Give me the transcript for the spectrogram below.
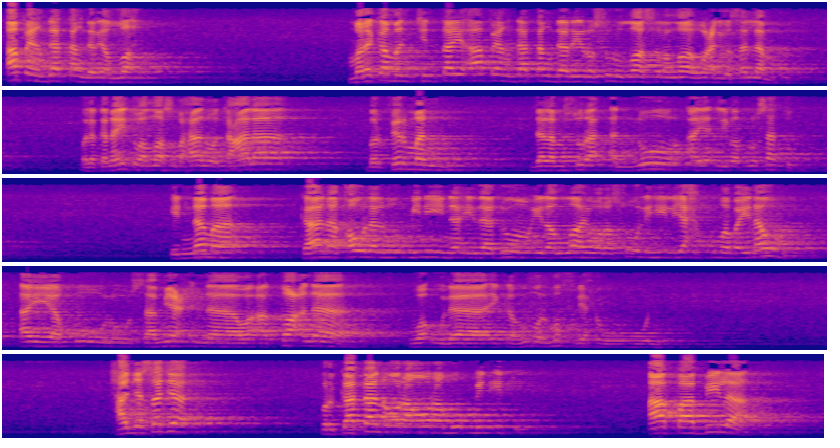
apa yang datang dari Allah. Mereka mencintai apa yang datang dari Rasulullah sallallahu alaihi wasallam. Oleh karena itu Allah Subhanahu wa taala berfirman dalam surah An-Nur ayat 51 Innama kana qaulal mu'minina idza du'u ila Allah wa rasulih liyahkuma bainahum ay yaqulu sami'na wa ata'na wa ulaika humul muflihun. Hanya saja perkataan orang-orang mukmin itu apabila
